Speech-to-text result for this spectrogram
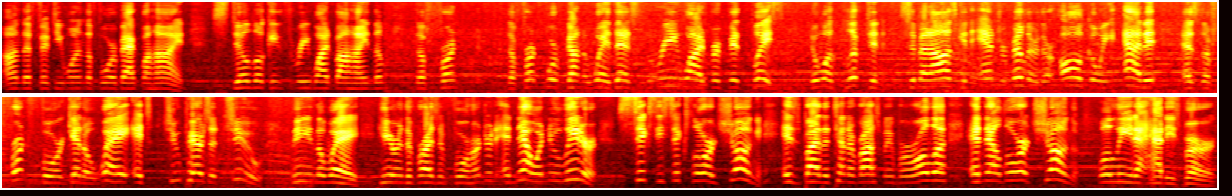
on the 51 and the 4 back behind. Still looking three wide behind them. The front the front four have gotten away. Then it's three wide for fifth place. Noah Clifton, Simon Oskin, Andrew Miller, they're all going at it as the front four get away. It's two pairs of two leading the way here in the Verizon 400. And now a new leader, 66 Laura Chung, is by the 10 of Ross Barola. And now Laura Chung will lead at Hattiesburg.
